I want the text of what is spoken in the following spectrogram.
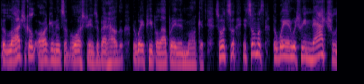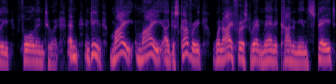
the logical arguments of Austrians about how the, the way people operate in markets. So it's it's almost the way in which we naturally fall into it. And indeed, my my uh, discovery when I first read Man, Economy, and State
